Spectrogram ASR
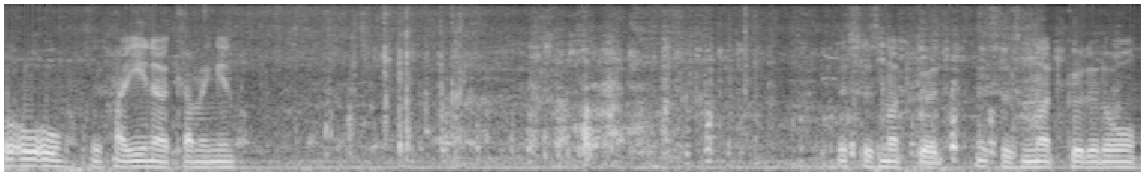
Oh, oh, oh, the hyena coming in. This is not good. This is not good at all.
